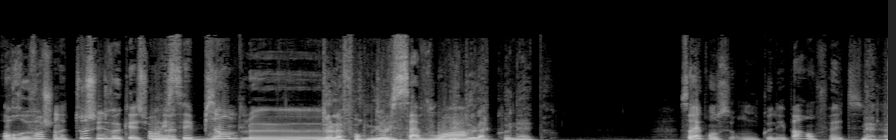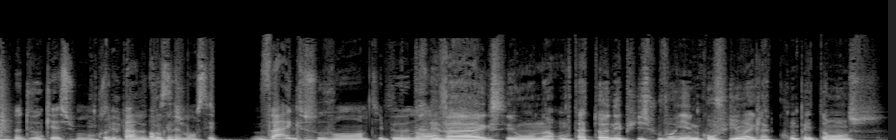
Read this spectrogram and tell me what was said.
En revanche, on a tous une vocation et c'est bien de le de la formuler, de le savoir et de la connaître. C'est vrai qu'on ne connaît pas en fait notre vocation. On ne connaît pas, forcément. C'est vague souvent un petit peu, non? Très vague. On, on tâtonne et puis souvent il y a une confusion avec la compétence.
